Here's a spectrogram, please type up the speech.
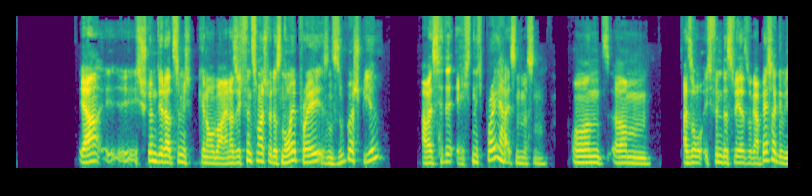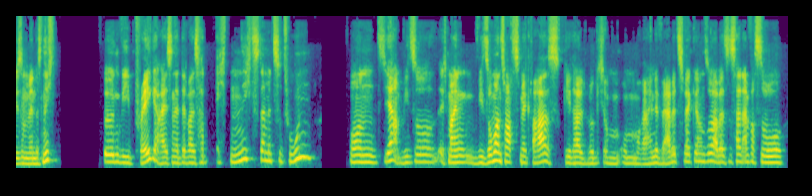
Ja, ich stimme dir da ziemlich genau überein. Also ich finde zum Beispiel, das neue Prey ist ein super Spiel, aber es hätte echt nicht Prey heißen müssen. Und ähm, also ich finde, es wäre sogar besser gewesen, wenn es nicht irgendwie Prey geheißen hätte, weil es hat echt nichts damit zu tun. Und ja, wieso, ich meine, wieso man es macht, ist mir klar. Es geht halt wirklich um, um reine Werbezwecke und so, aber es ist halt einfach so,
